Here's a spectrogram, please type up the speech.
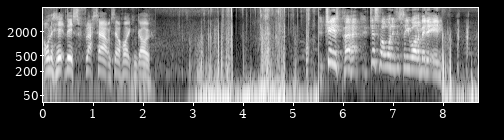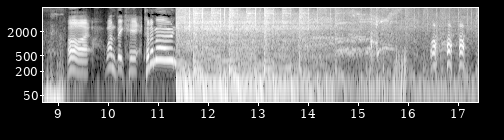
I want to hit this flat out and see how high it can go. Cheers, Pat. Just what I wanted to see while I'm editing. All right, one big hit to the moon.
